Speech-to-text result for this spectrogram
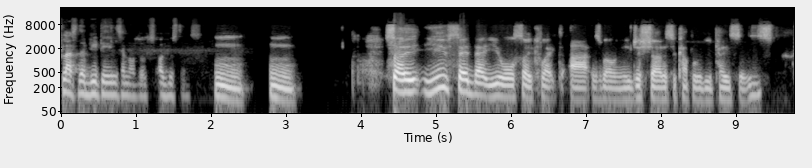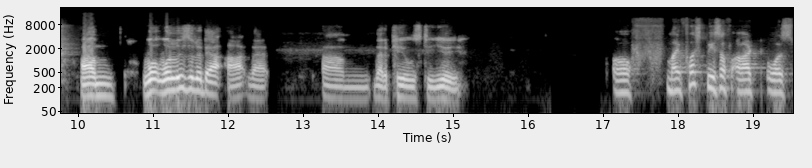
plus the details and all those all those things Mm, mm. So you've said that you also collect art as well, and you just showed us a couple of your pieces. Um, what what is it about art that um, that appeals to you? of my first piece of art was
